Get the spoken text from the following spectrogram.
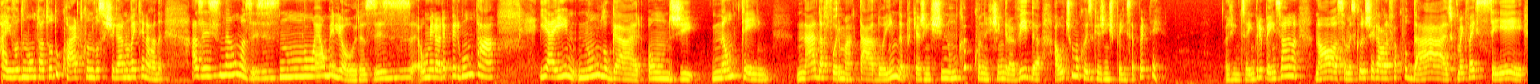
ah, eu vou desmontar todo o quarto, quando você chegar não vai ter nada. Às vezes não, às vezes não, não é o melhor, às vezes o melhor é perguntar. E aí, num lugar onde não tem nada formatado ainda, porque a gente nunca, quando a gente engravida, a última coisa que a gente pensa é perder. A gente sempre pensa, nossa, mas quando chegar lá na faculdade, como é que vai ser?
